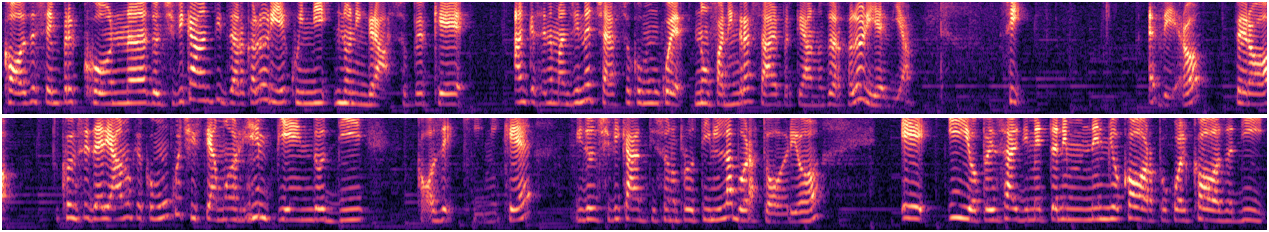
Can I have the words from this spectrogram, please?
cose sempre con dolcificanti, zero calorie quindi non ingrasso perché anche se ne mangi in eccesso comunque non fanno ingrassare perché hanno zero calorie e via. Sì, è vero però consideriamo che comunque ci stiamo riempiendo di cose chimiche i dolcificanti sono prodotti in laboratorio e io pensare di mettere nel mio corpo qualcosa di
